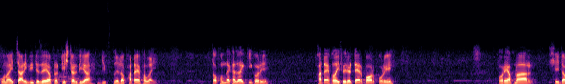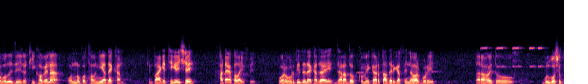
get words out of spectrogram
কোনায় চারি দিতে যায় আপনার টেস্টার দিয়া ডিসপ্লেটা ফাটায় ফেলায় তখন দেখা যায় কি করে? ফাটায় ফেলাইছে, এটা টের পাওয়ার পরে পরে আপনার সেইটা বলে যে এটা ঠিক হবে না, অন্য কোথাও নিয়ে দেখান। কিন্তু আগে থেকেই সে ফাটায় ফেলাইছে। পরবর্তীতে দেখা যায়, যারা দক্ষ মেকার তাদের কাছে নেওয়ার পরে তারা হয়তো ভুলবশত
